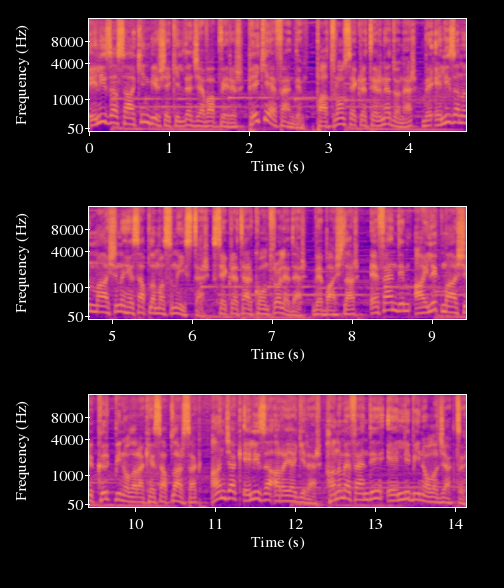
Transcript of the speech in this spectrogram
Eliza sakin bir şekilde cevap verir. Peki efendim. Patron sekreterine döner ve Eliza'nın maaşını hesaplamasını ister. Sekreter kontrol eder ve başlar. Efendim aylık maaşı 40 bin olarak hesaplarsak ancak Eliza araya girer. Hanımefendi 50 bin olacaktı.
